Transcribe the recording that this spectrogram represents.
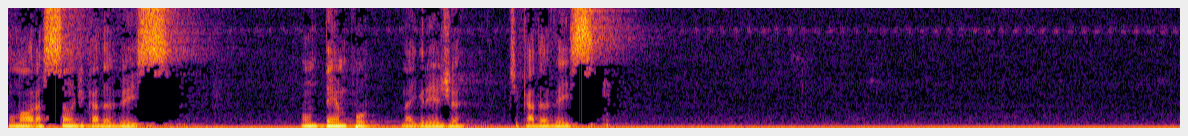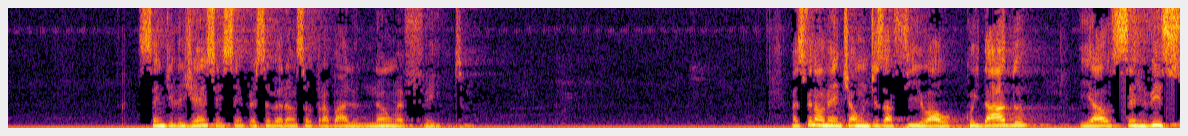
uma oração de cada vez, um tempo na igreja de cada vez. Sem diligência e sem perseverança o trabalho não é feito. Mas finalmente há um desafio ao cuidado e ao serviço.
